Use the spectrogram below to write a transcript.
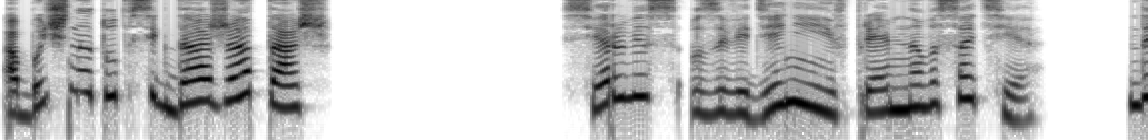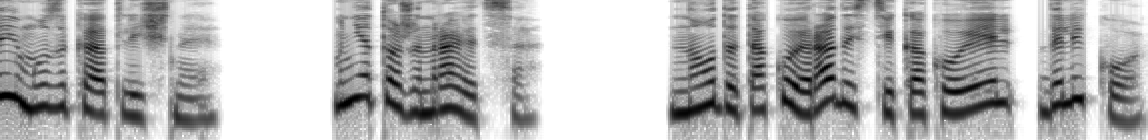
Обычно тут всегда ажиотаж». Сервис в заведении и впрямь на высоте. Да и музыка отличная. Мне тоже нравится. Но до такой радости, как у Эль, далеко.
